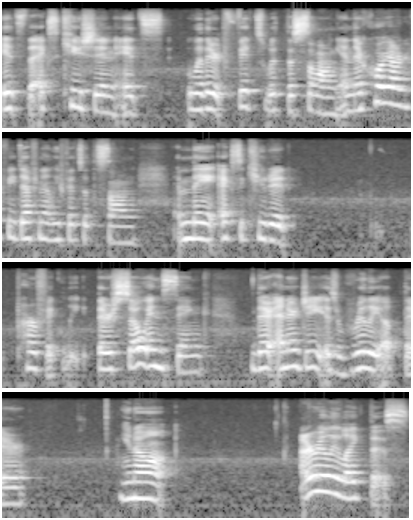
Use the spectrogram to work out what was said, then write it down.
It's the execution. It's whether it fits with the song, and their choreography definitely fits with the song, and they execute it perfectly. They're so in sync. Their energy is really up there. You know, I really like this.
